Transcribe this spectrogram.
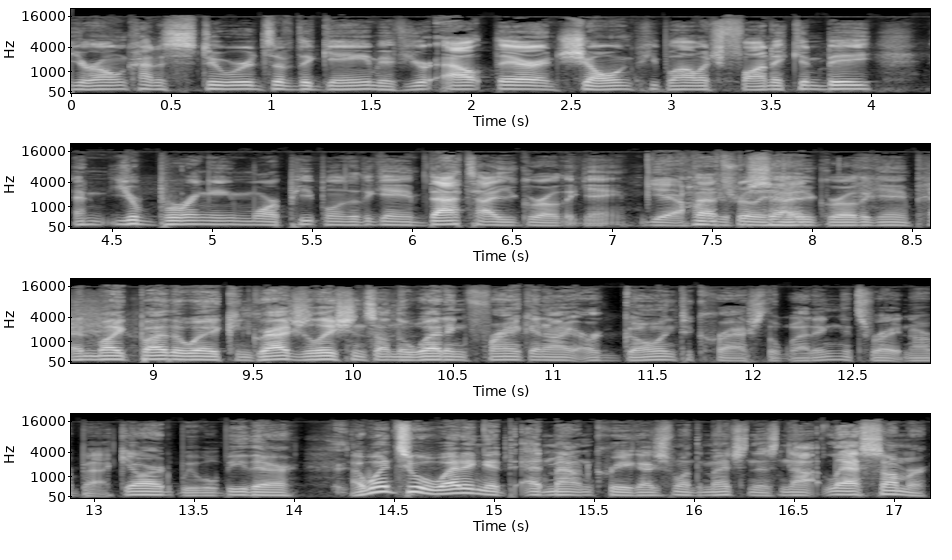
your own kind of stewards of the game, if you're out there and showing people how much fun it can be and you're bringing more people into the game, that's how you grow the game. Yeah, That's really how you grow the game. And Mike, by the way, congratulations on the wedding. Frank and I are going to crash the wedding. It's right in our backyard. We will be there. I went to a wedding at, at Mountain Creek. I just wanted to mention this. Not last summer.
